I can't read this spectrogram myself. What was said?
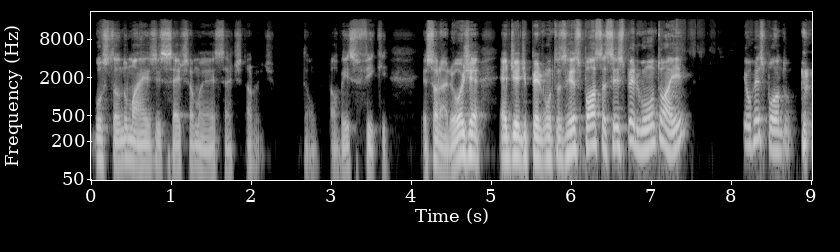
gostando mais de 7 da manhã e 7 da noite. Então, talvez fique esse horário. Hoje é, é dia de perguntas e respostas. Vocês perguntam aí, eu respondo.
